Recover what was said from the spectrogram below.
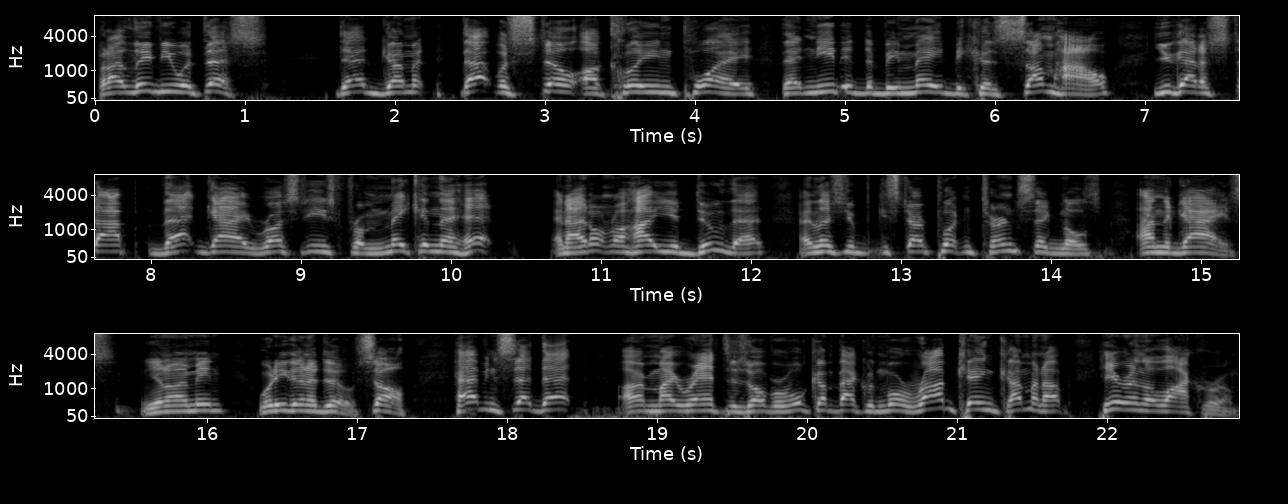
But I leave you with this. Dead gummit, that was still a clean play that needed to be made because somehow you got to stop that guy, Russ Yeast, from making the hit. And I don't know how you do that unless you start putting turn signals on the guys. You know what I mean? What are you going to do? So, having said that, our, my rant is over. We'll come back with more Rob King coming up here in the locker room.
